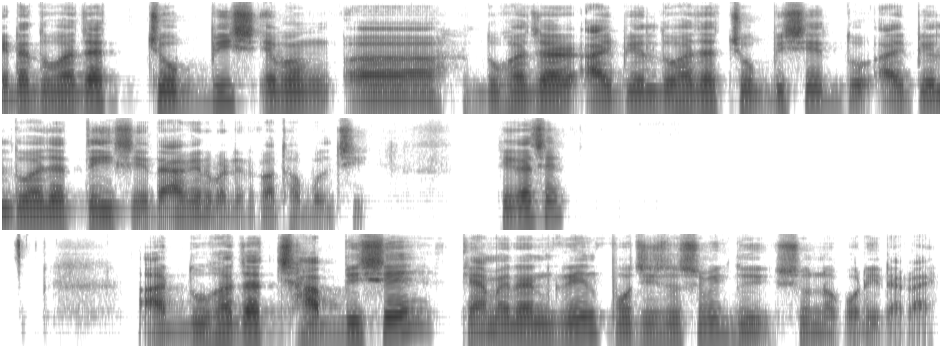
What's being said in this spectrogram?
এটা দু হাজার চব্বিশ এবং দু হাজার আইপিএল দু হাজার চব্বিশে আইপিএল দু হাজার তেইশে, এটা আগের বারের কথা বলছি। ঠিক আছে? আর দু হাজার ছাব্বিশে ক্যামেরন গ্রিন পঁচিশ দশমিক দুই শূন্য কোটি টাকায়।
